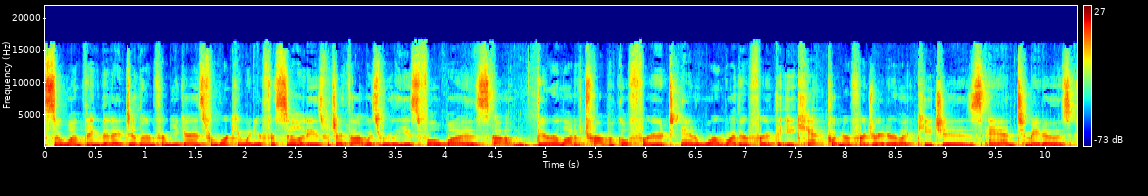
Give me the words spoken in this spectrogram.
so, one thing that I did learn from you guys from working with your facilities, which I thought was really useful, was um, there are a lot of tropical fruit and warm weather fruit that you can't put in a refrigerator, like peaches and tomatoes.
